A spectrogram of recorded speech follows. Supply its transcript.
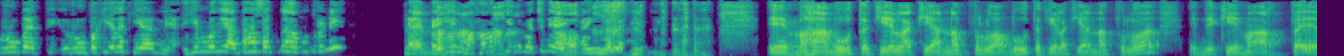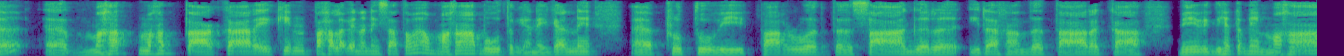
රූප ඇති රූප කියලා කියන්නේ. එහෙම වගේ අදහසක් ද හාමුදුරනේ නෑ මහා කියන වචනේ අයින් කරලා තියෙනවා. ඒ මහා භූත කියලා කියන්නත් පුළුවන් භූත කියලා කියන්නත් පුළුවන්. ඒ දෙකේම අර්ථය මහත් මහත් ආකාරයකින් පහළ වෙන නිසා තමයි මහා භූත කියන්නේ. ඒ කියන්නේ පෘථුවි, පර්වත, සාගර, ඉරහඳ, තාරකා මේ විදිහට මේ මහා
